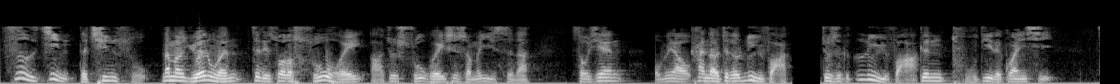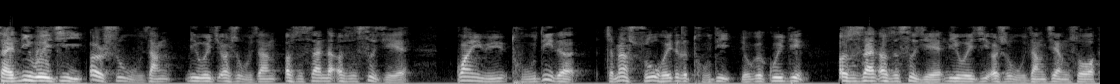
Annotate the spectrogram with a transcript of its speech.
自尽的亲属。那么原文这里说的赎回啊，就赎回是什么意思呢？首先我们要看到这个律法。就是个律法跟土地的关系，在立位记二十五章，立位记二十五章二十三到二十四节，关于土地的怎么样赎回这个土地有个规定。二十三、二十四节，立位记二十五章这样说：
